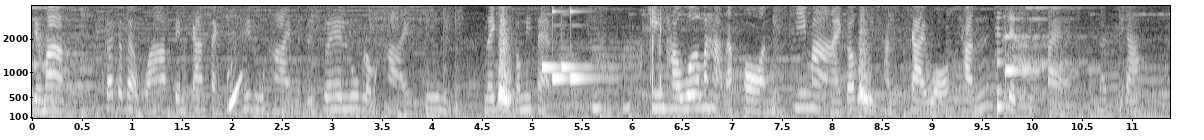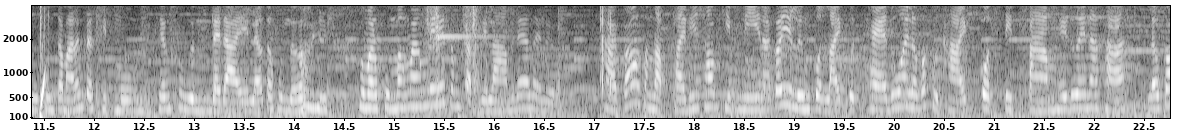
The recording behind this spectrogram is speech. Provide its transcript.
เยอะมาก ก็จะแบบว่าเป็นการแต่งรูปให้ดูไฮมันจะช่วยให้รูปเราไฮขึ้นและอีกอย่างก็มีแฟลช King Power มหานครที่มาไอก็คือชั้น Skywalk ชั้น 78 นะจ๊ะ คือคุณจะมาตั้งแต่ 10โมงถึงเที่ยงคืนใดๆ แล้วแต่คุณเลย คือมันคุ้มมากๆ ไม่ได้จำกัดเวลาไม่ได้อะไรเลย ก็สำหรับใครที่ชอบคลิปนี้นะ ก็อย่าลืมกดไลค์กดแชร์ด้วย แล้วก็สุดท้ายกดติดตามให้ด้วยนะคะ แล้วก็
